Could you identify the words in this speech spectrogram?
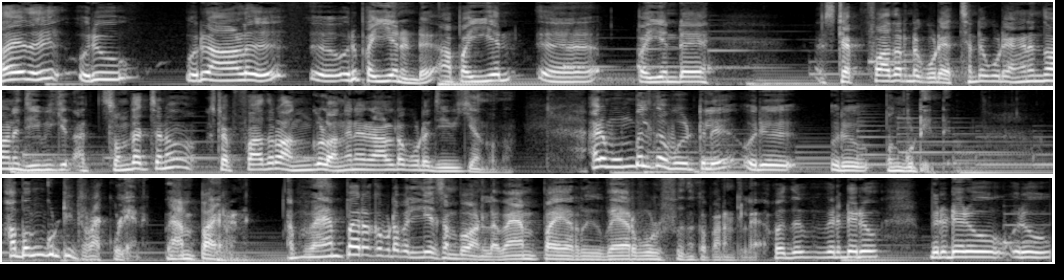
അതായത് ഒരു ഒരു ആൾ ഒരു പയ്യനുണ്ട്. ആ പയ്യൻ പയ്യന്റെ സ്റ്റെപ്പ് ഫാദറിന്റെ കൂടെ അച്ഛന്റെ കൂടെ അങ്ങനെ എന്തോ ആണ് ജീവിക്കുന്നത് സ്വന്തം അച്ഛനോ സ്റ്റെപ്പ് ഫാദറോ അങ്കിളോ അങ്ങനെ ഒരാളുടെ കൂടെ ജീവിക്കാൻ തോന്നുന്നു. അതിന് മുമ്പിലത്തെ വീട്ടിൽ ഒരു ഒരു പെൺകുട്ടിയുണ്ട്. ആ പെൺകുട്ടി ട്രാക്കുളയാണ് വാമ്പയറാണ് അപ്പോൾ വാമ്പയറൊക്കെ ഇവിടെ വലിയ സംഭവമാണല്ലോ. വാമ്പയർ വെയർ വുൾഫ് എന്നൊക്കെ പറഞ്ഞിട്ടില്ലേ അപ്പോൾ ഇത് ഇവരുടെ ഒരു ഇവരുടെ ഒരു ഒരു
